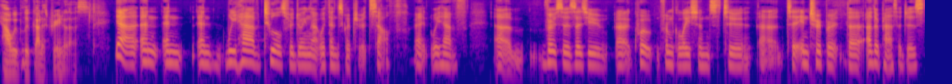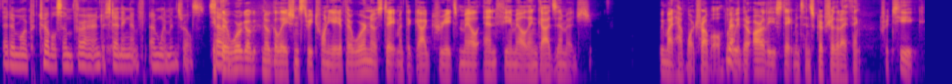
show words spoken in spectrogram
how we believe God has created us. Yeah, and and and we have tools for doing that within Scripture itself, right? We have um, verses, as you uh, quote from Galatians, to uh, to interpret the other passages that are more troublesome for our understanding of, of women's roles. So, if there were go- no Galatians three twenty eight, if there were no statement that God creates male and female in God's image, we might have more trouble. But right. we, there are these statements in Scripture that I think critique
